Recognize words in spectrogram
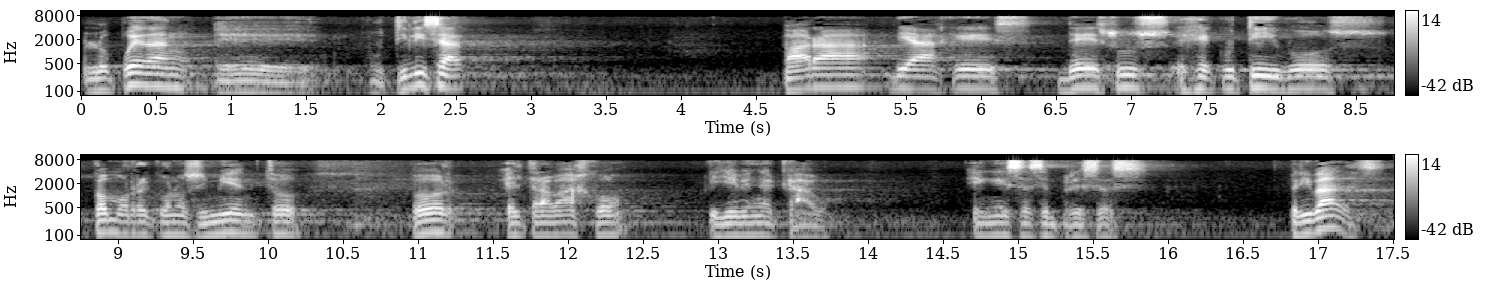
lo puedan eh, utilizar para viajes de sus ejecutivos como reconocimiento por el trabajo que lleven a cabo en esas empresas privadas.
